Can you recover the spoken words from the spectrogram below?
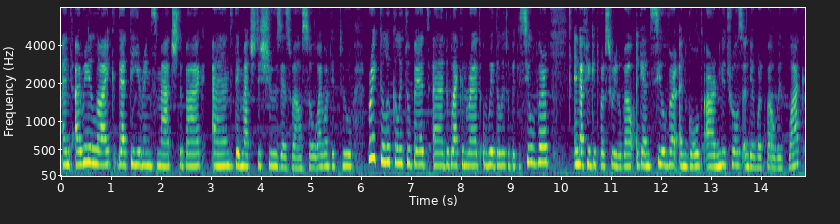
And I really like that the earrings match the bag and they match the shoes as well. So I wanted to break the look a little bit, uh, the black and red with a little bit of silver and I think it works really well. Again, silver and gold are neutrals and they work well with black.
